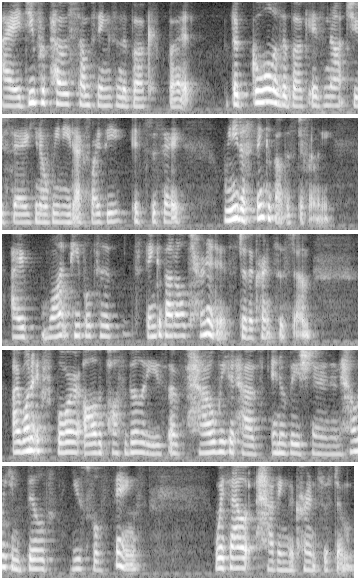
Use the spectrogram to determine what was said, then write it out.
I do propose some things in the book, but the goal of the book is not to say, you know, we need XYZ. It's to say, we need to think about this differently. I want people to think about alternatives to the current system. I want to explore all the possibilities of how we could have innovation and how we can build useful things without having the current system.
